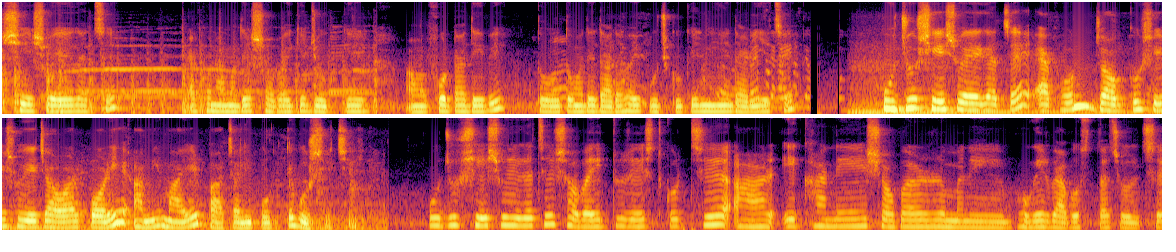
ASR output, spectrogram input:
শেষ হয়ে গেছে। এখন আমাদের সবাইকে যজ্ঞের ফোঁটা দেবে। তো তোমাদের দাদাভাই পুচকুকে নিয়ে দাঁড়িয়েছে। পুজো শেষ হয়ে গেছে। এখন যজ্ঞ শেষ হয়ে যাওয়ার পরে আমি মায়ের পাঁচালি পড়তে বসেছি। পুজো শেষ হয়ে গেছে, সবাই একটু রেস্ট করছে, আর এখানে সবার মানে ভোগের ব্যবস্থা চলছে।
